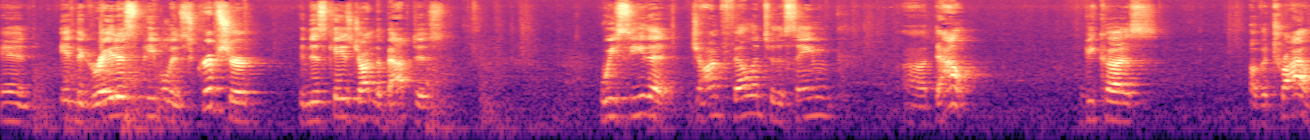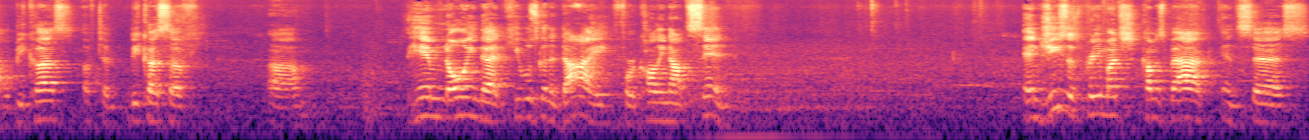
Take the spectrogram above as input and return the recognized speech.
And in the greatest people in Scripture, in this case, John the Baptist, we see that John fell into the same uh, doubt because of a trial, because of because of um, him knowing that he was going to die for calling out sin. And Jesus pretty much comes back and says,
